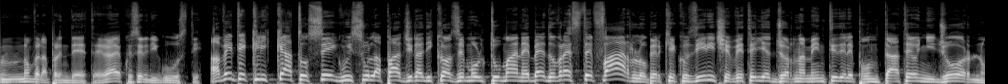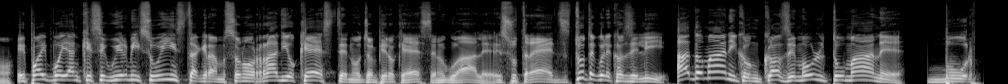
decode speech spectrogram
non ve la prendete. È questione di gusti. Avete cliccato cliccato segui sulla pagina di Cose Molto Umane, beh dovreste farlo perché così ricevete gli aggiornamenti delle puntate ogni giorno. E poi puoi anche seguirmi su Instagram, sono Radio o Giampiero Kesten, uguale, e su Threads, tutte quelle cose lì. A domani con Cose Molto Umane. Burp.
